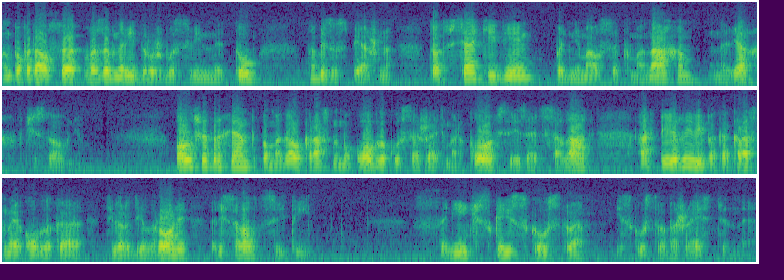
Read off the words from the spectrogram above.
Он попытался возобновить дружбу с Виннету, но безуспешно. Тот всякий день поднимался к монахам наверх в часовню. Олд Шеттерхенд помогал Красному облаку сажать морковь, срезать салат, а в перерыве, пока Красное облако твердил роли, рисовал цветы. Сценическое искусство, искусство божественное.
